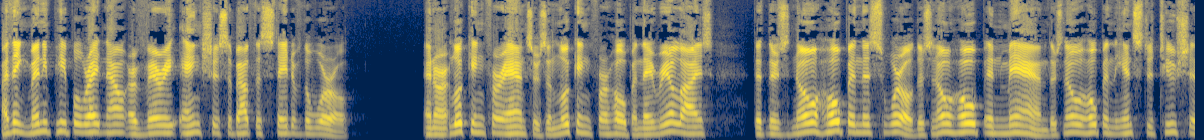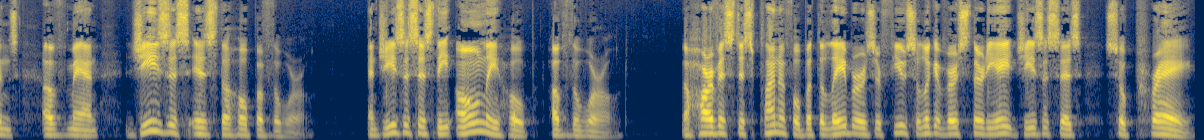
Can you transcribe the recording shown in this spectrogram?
I think many people right now are very anxious about the state of the world and are looking for answers and looking for hope. And they realize that there's no hope in this world, there's no hope in man, there's no hope in the institutions of man. Jesus is the hope of the world. And Jesus is the only hope of the world. The harvest is plentiful, but the laborers are few. So look at verse 38. Jesus says, So pray.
